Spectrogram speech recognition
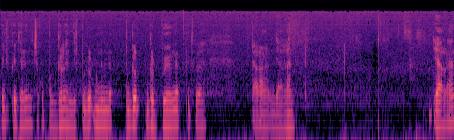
gue juga jalan cukup pegel anjir pegel bener-bener pegel pegel banget gitu lah jalan jalan. Jalan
